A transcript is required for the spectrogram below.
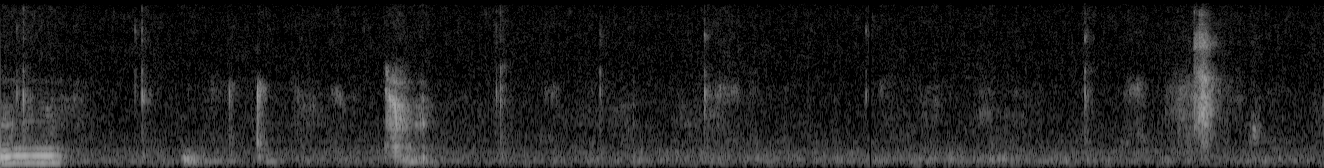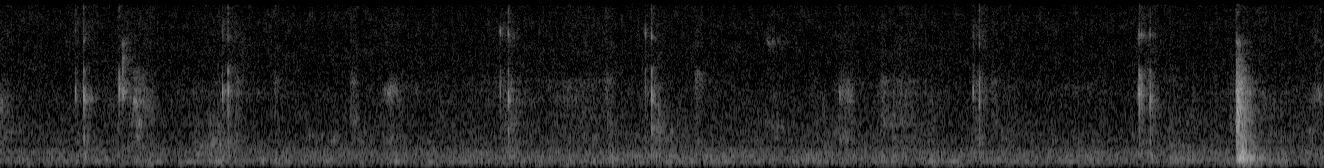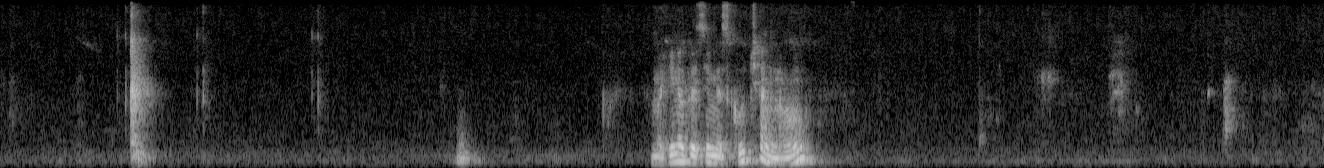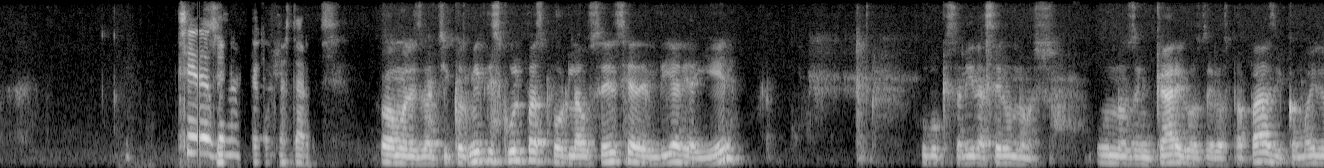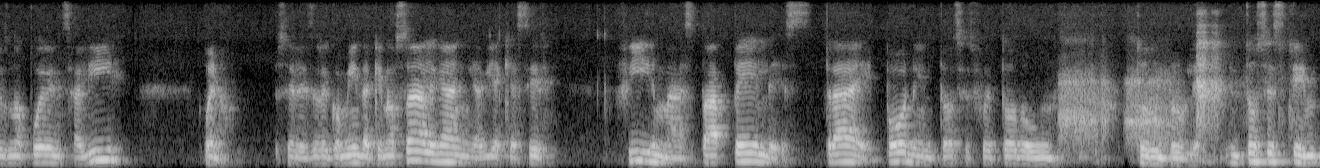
Mm. Imagino que sí me escuchan, ¿no? Sí, Sí, buenas tardes. ¿Cómo les va, chicos? Mil disculpas por la ausencia del día de ayer. Hubo que salir a hacer unos, unos encargos de los papás y como ellos no pueden salir, bueno, se les recomienda que no salgan y había que hacer firmas, papeles, trae, pone, entonces fue todo un, todo un problema. Entonces, em,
